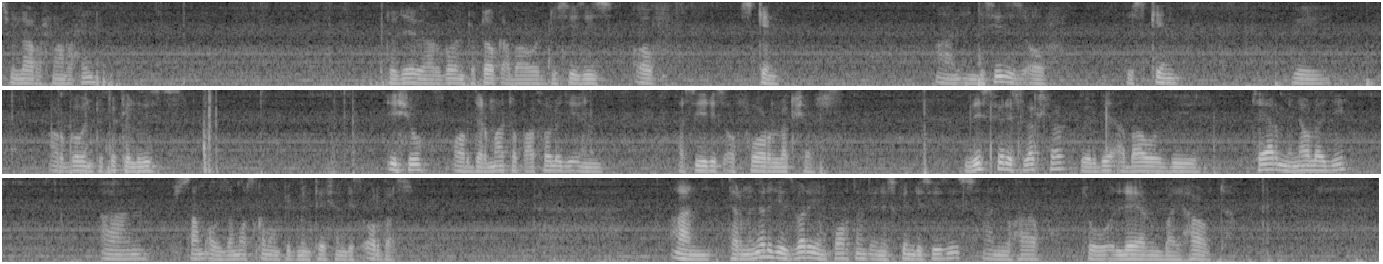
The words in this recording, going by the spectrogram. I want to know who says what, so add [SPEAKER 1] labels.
[SPEAKER 1] Bismillah ar-Rahman ar-Rahim. Today we are going to talk about diseases of skin. And in diseases of the skin, we are going to tackle this issue or dermatopathology in a series of four lectures. This first lecture will be about the terminology and some of the most common pigmentation disorders. And terminology is very important in skin diseases and you have to learn by heart.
